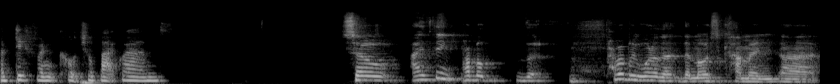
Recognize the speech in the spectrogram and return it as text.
of different cultural backgrounds? So I think probably probably one of the, the most common uh,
